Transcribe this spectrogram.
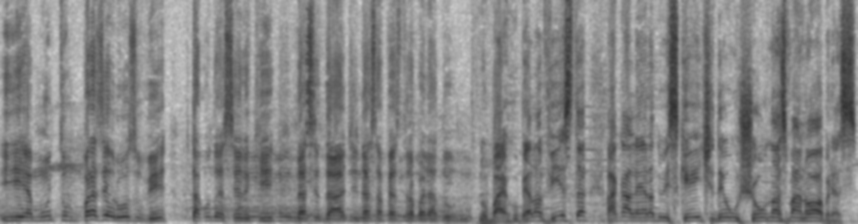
e é muito prazeroso ver o que está acontecendo aqui na cidade, nessa festa do trabalhador. No bairro Bela Vista, a galera do skate deu um show nas manobras.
